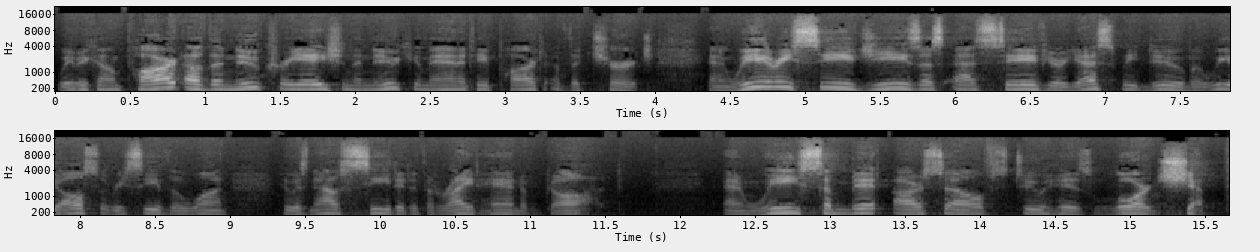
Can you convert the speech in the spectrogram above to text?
We become part of the new creation, the new humanity, part of the church. And we receive Jesus as Savior. Yes, we do, but we also receive the one who is now seated at the right hand of God. And we submit ourselves to his lordship.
